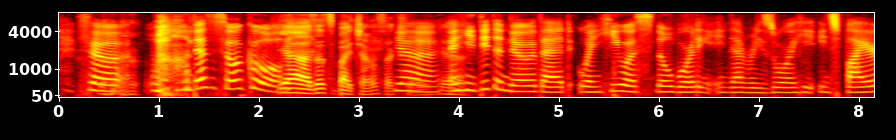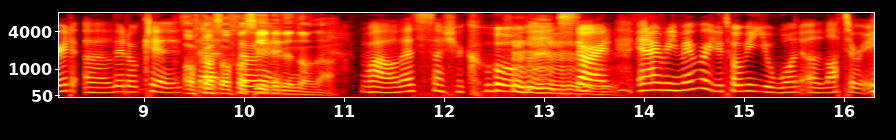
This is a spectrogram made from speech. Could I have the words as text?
So wow, that's so cool. yeah. That's by chance actually. Yeah. and he didn't know that when he was snowboarding in that resort, he inspired a little kid. of course, of course, he didn't know that. Wow, that's such a cool start. And I remember you told me you won a lottery.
